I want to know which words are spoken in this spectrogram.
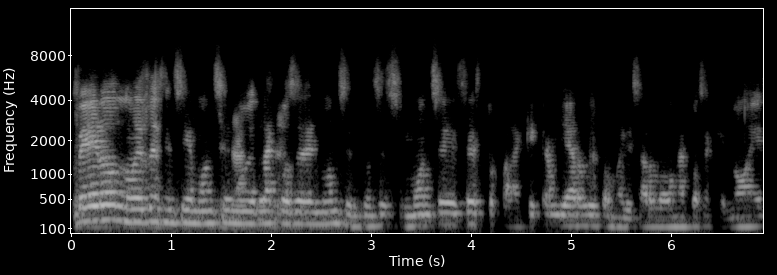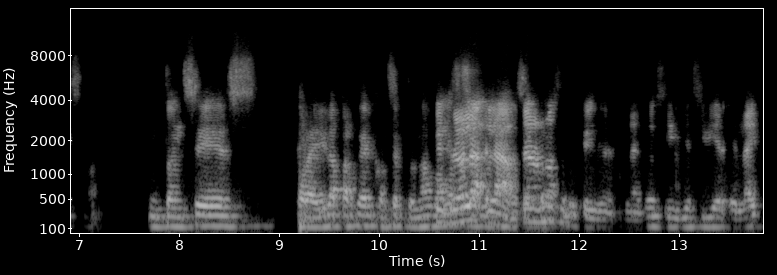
pero no es la esencia de Monse, no es la cosa del Monse. Entonces, si Monse es esto, ¿para qué cambiarlo y formalizarlo a una cosa que no es, no? Entonces, por ahí la parte del concepto, ¿no? Vamos a la, la se pueda. no sé, porque la, yo sí, yo sí vi el live,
